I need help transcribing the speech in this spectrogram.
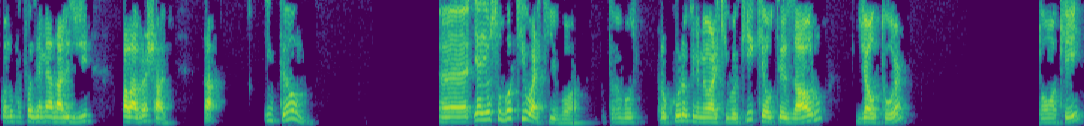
quando eu for fazer minha análise de palavra-chave. Tá? Então, é, e aí eu subo aqui o arquivo. Ó. Então eu vou procuro aquele meu arquivo aqui, que é o tesauro de autor. Dou um ok.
